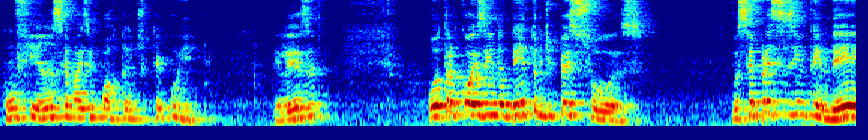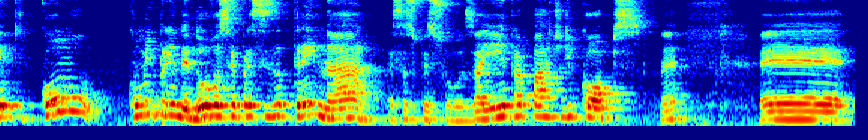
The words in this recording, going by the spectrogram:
Confiança é mais importante do que currículo. Beleza? Outra coisa ainda dentro de pessoas. Você precisa entender que como como empreendedor você precisa treinar essas pessoas. Aí entra a parte de COPS, né? É,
